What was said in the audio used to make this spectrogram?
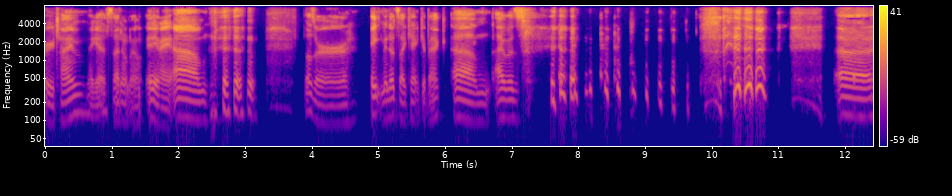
or your time i guess i don't know anyway um those are eight minutes I can't get back. Um, I was. uh,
